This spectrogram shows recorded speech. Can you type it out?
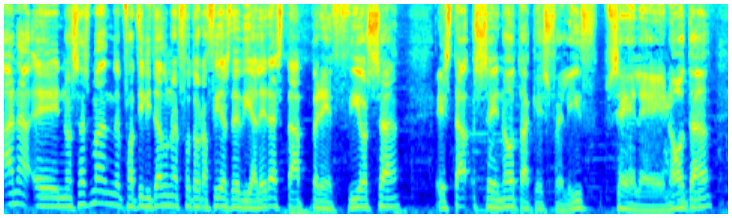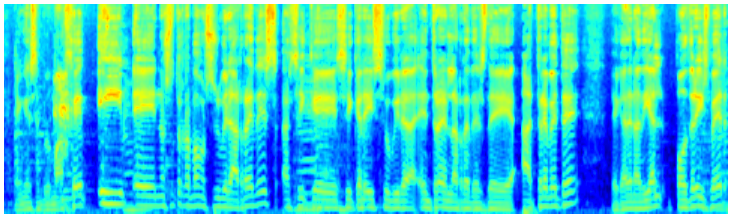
Ana, eh, nos has man- facilitado unas fotografías de Dialera, está preciosa, está, se nota que es feliz, se le nota en ese plumaje. Y eh, nosotros las vamos a subir a redes, así que si queréis subir a- entrar en las redes de Atrévete, de Cadena Dial, podréis ver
